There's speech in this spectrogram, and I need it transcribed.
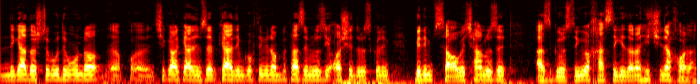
نگه داشته بودیم اون را چیکار کردیم؟ زب کردیم گفتیم اینا بپس امروز یه آشی درست کنیم بدیم صحابه چند روز از گرسنگی و خستگی دارن هیچی نخوردن.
